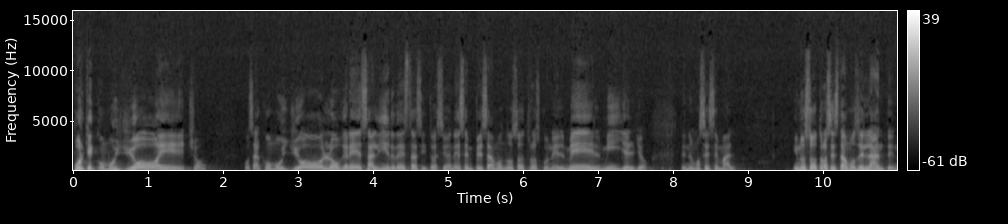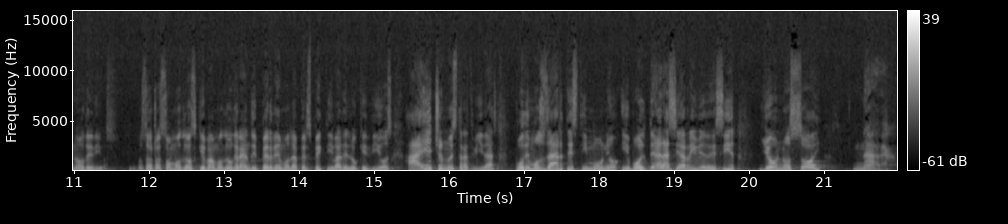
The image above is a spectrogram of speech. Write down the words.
Porque como yo he hecho, o sea, como yo logré salir de estas situaciones, empezamos nosotros con el me, el mi y el yo. Tenemos ese mal. Y nosotros estamos delante, no de Dios. Nosotros somos los que vamos logrando y perdemos la perspectiva de lo que Dios ha hecho en nuestras vidas. Podemos dar testimonio y voltear hacia arriba y decir, yo no soy nada.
